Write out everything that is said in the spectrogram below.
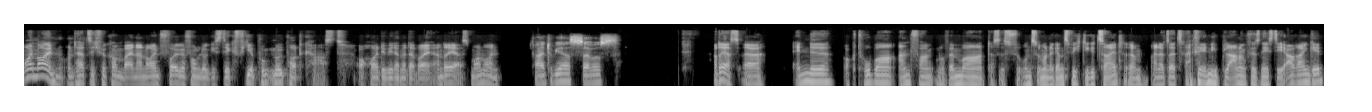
Moin Moin und herzlich willkommen bei einer neuen Folge vom Logistik 4.0 Podcast. Auch heute wieder mit dabei Andreas. Moin Moin. Hi Tobias, Servus. Andreas, äh, Ende Oktober, Anfang November, das ist für uns immer eine ganz wichtige Zeit. Ähm, einerseits, weil wir in die Planung fürs nächste Jahr reingehen,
